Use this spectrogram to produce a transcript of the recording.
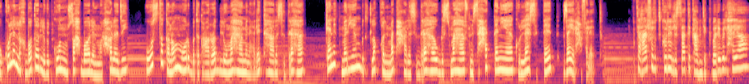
وكل اللخبطة اللي بتكون مصاحبة للمرحلة دي وسط تنمر بتتعرض له مها من عيلتها على صدرها كانت مريم بتتلقى المدح على صدرها وجسمها في مساحات تانية كلها ستات زي الحفلات. انت عارفة بتكوني لساتك عم تكبري بالحياة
